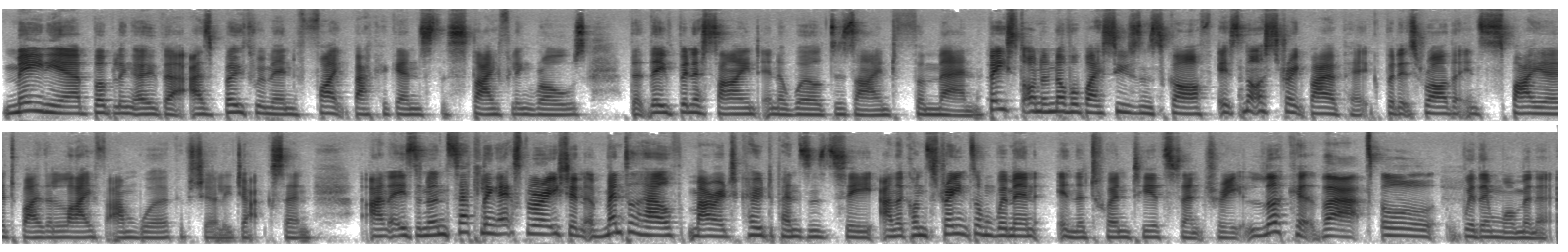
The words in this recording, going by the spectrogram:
mania bubbling over as both women fight back against the stifling roles that they've been assigned in a world designed for men. Based on a novel by Susan Scarf, it's not a straight biopic, but it's rather inspired by the life and work of Shirley Jackson. And it's an unsettling exploration of mental health, marriage, codependency, and the constraints on women in the 20th century. Look at that, all within one minute.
